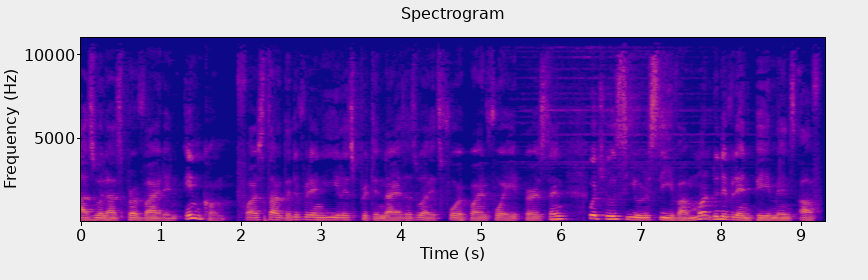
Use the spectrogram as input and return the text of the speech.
as well as providing income. For Stag, the dividend yield is pretty nice as well. It's 4.48%, which will see you receive a monthly dividend payments of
